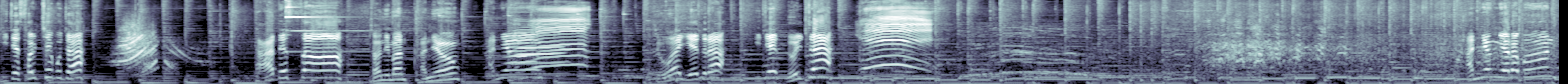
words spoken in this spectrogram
이제 설치해 보자 다 됐어 전 이만 안녕 안녕 안녕. 좋아 얘들아 이제 놀자 안녕 여러분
